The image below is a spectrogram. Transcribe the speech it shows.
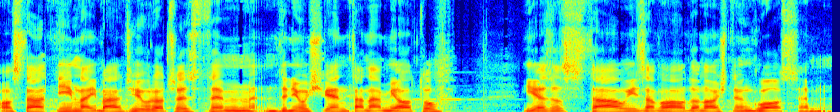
ostatnim, najbardziej uroczystym dniu święta namiotów Jezus stał i zawołał donośnym głosem:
